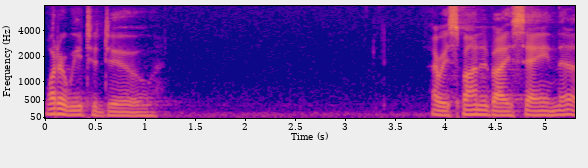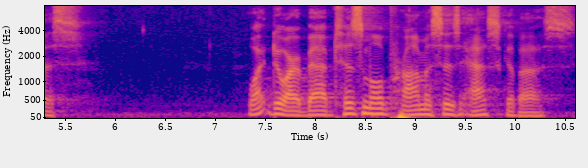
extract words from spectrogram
What are we to do? I responded by saying this What do our baptismal promises ask of us?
